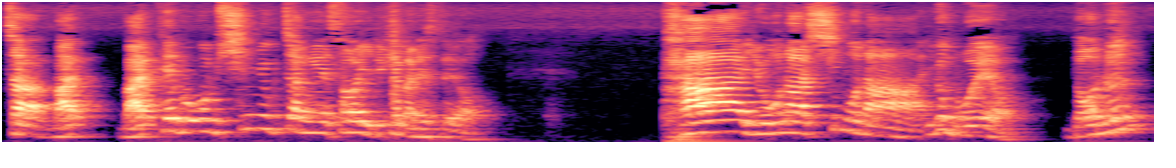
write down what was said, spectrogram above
자, 마, 마태복음 16장에서 이렇게 말했어요. 바 요나 시모나 이거 뭐예요? 너는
